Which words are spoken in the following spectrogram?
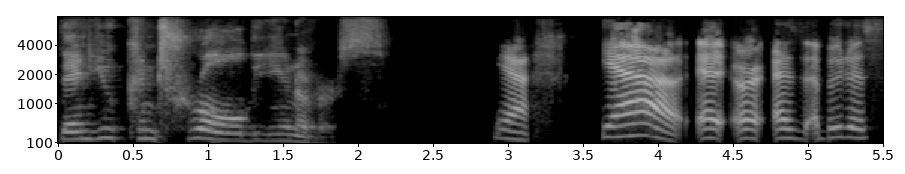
then you control the universe. Yeah. Yeah. Or as a Buddhist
